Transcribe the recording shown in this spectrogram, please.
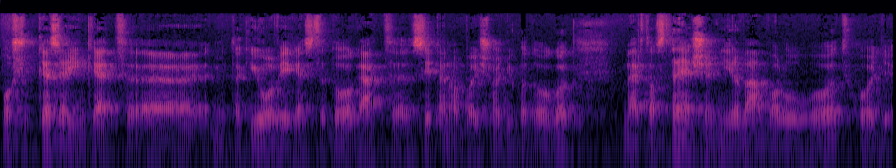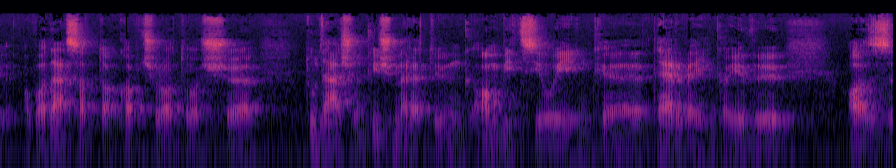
mossuk kezeinket, mint aki jól végezte dolgát, szépen abba is hagyjuk a dolgot, mert az teljesen nyilvánvaló volt, hogy a vadászattal kapcsolatos tudásunk, ismeretünk, ambícióink, terveink, a jövő, az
